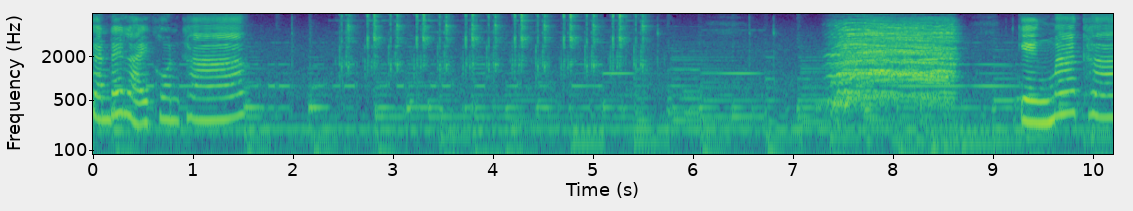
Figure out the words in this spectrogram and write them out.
กันได้หลายคนคะเก่งมากค่ะ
